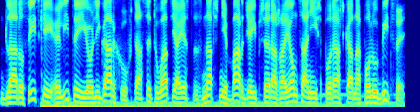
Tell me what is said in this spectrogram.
Dla rosyjskiej elity i oligarchów ta sytuacja jest znacznie bardziej przerażająca niż porażka na polu bitwy,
